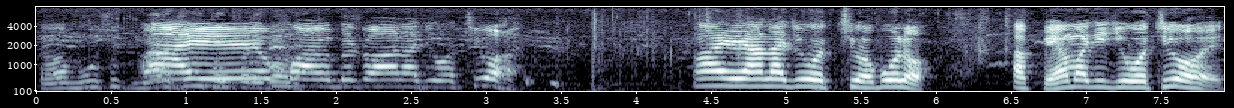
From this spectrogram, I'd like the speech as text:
તો હું શું આ મારે બેટો આના જેવો થયો. આ આના જેવો થયો બોલો. આ ભેમાજી જેવો થયો હોય.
